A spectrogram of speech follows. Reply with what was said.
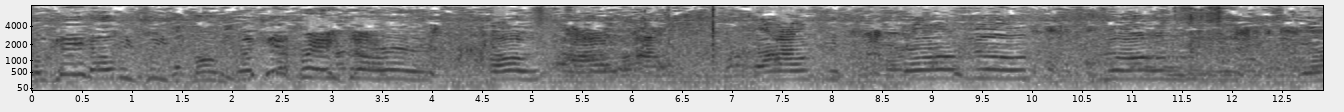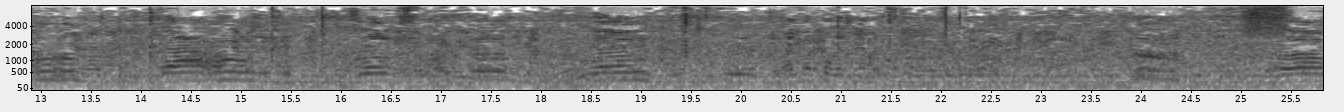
Okay, help me, please! Let go of me. I can't breathe, sir! Oh, ow, ow, ow, oh, no, no, How do you want to pull this down? oh, oh.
